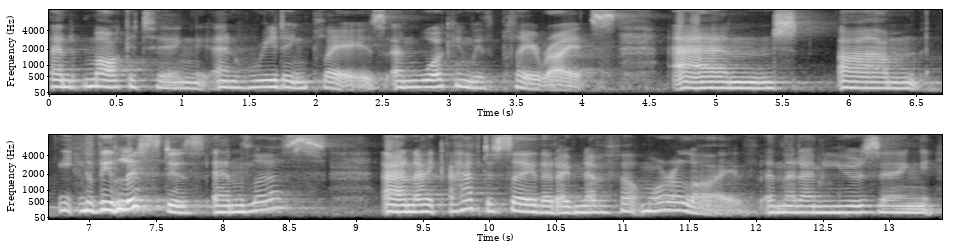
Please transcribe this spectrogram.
and marketing, and reading plays, and working with playwrights. And um, the list is endless. And I have to say that I've never felt more alive, and that I'm using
